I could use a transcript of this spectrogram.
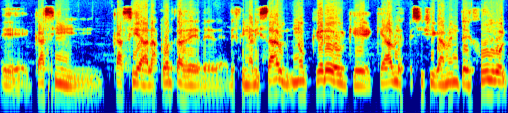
eh, casi, casi a las puertas de, finalizar, no creo que, hable específicamente de fútbol,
